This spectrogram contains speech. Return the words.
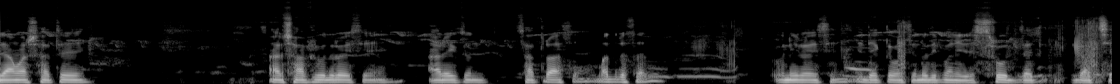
যে আমার সাথে আর সাফিউল রয়েছে আর একজন ছাত্র আছে মাদ্রাসার। উনি রয়েছেন দেখতে পাচ্ছেন নদীর পানির স্রোত যাচ্ছে।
